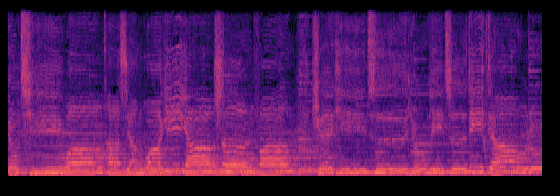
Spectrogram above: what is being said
又期望它像花一样盛放，却一次又一次地掉落。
